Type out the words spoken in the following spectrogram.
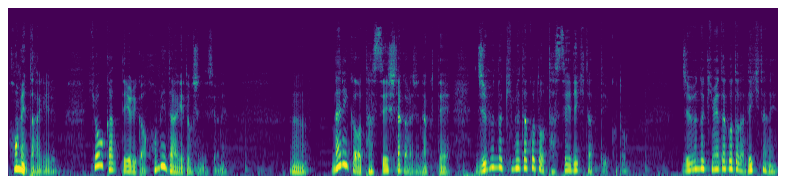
褒めてあげる。評価っていうよりかは褒めてあげてほしいんですよね。うん。何かを達成したからじゃなくて、自分の決めたことを達成できたっていうこと。自分の決めたことができたね。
